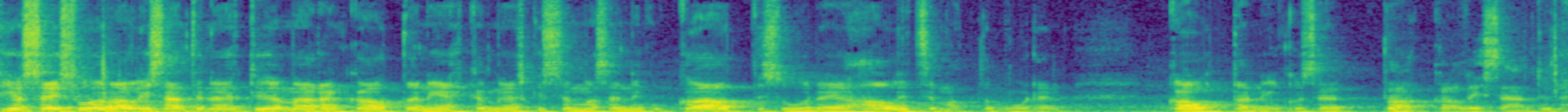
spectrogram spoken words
jos ei suoraan lisääntyneen työmäärän kautta, niin ehkä myöskin semmoisen niin kaoottisuuden ja hallitsemattomuuden kautta niin kuin se taakka on lisääntynyt.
